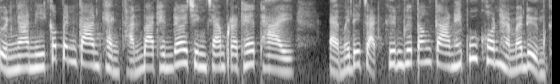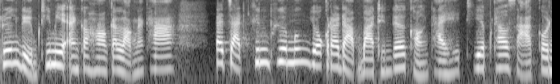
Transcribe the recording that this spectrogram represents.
่วนงานนี้ก็เป็นการแข่งขันบาร์เทนเดอร์ชิงแชมป์ประเทศไทย แต่ไม่ได้จัดขึ้นเพื่อต้องการให้ผู้คนหันมาดื่มเครื่องดื่มที่มีแอลกอฮอล์กันหรอกนะคะ แต่จัดขึ้นเพื่อมุ่งยกระดับบาร์เทนเดอร์ของไทยให้เทียบเท่าสากล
